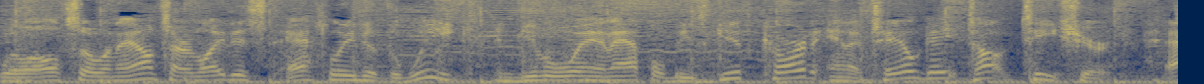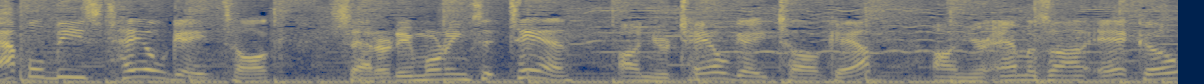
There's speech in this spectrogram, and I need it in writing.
We'll also announce our latest athlete of the week and give away an Applebee's gift card and a Tailgate Talk t-shirt. Applebee's Tailgate Talk, Saturday mornings at 10 on your Tailgate Talk app, on your Amazon Echo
